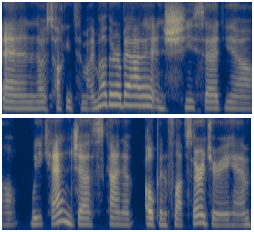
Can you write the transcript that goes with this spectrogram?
and I was talking to my mother about it, and she said, you know, we can just kind of open fluff surgery him.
